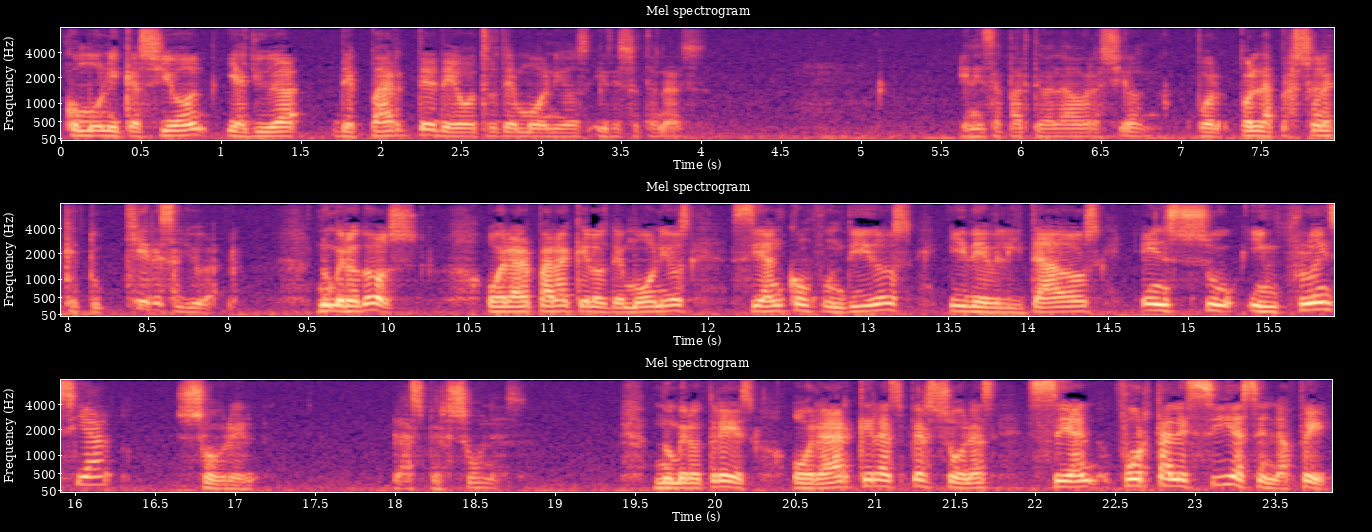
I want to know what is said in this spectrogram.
comunicación y ayuda de parte de otros demonios y de Satanás. En esa parte de la oración, por, por la persona que tú quieres ayudar. Número dos, orar para que los demonios sean confundidos y debilitados en su influencia sobre las personas. Número 3. Orar que las personas sean fortalecidas en la fe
